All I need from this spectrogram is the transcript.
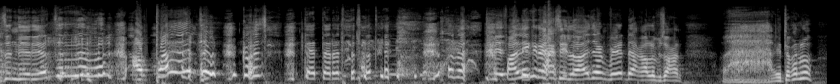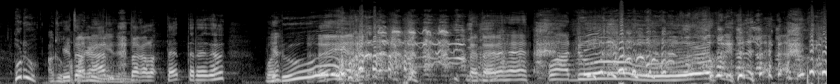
sendirian serem apa tuh kok teret teret paling reaksi lo aja yang beda kalau misalkan wah itu kan lo. Waduh Aduh, gitu nih, kan gitu. nah kalau teret teret waduh Iya. Tetet. waduh.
